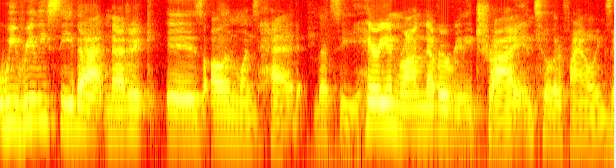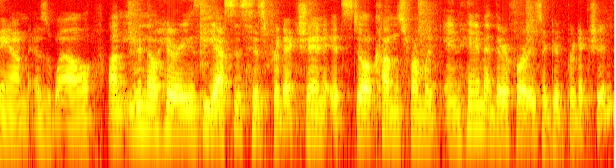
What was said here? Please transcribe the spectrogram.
we really see that magic is all in one's head. Let's see. Harry and Ron never really try until their final exam as well. Um, even though Harry's yes is his prediction, it still comes from within him and therefore is a good prediction.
